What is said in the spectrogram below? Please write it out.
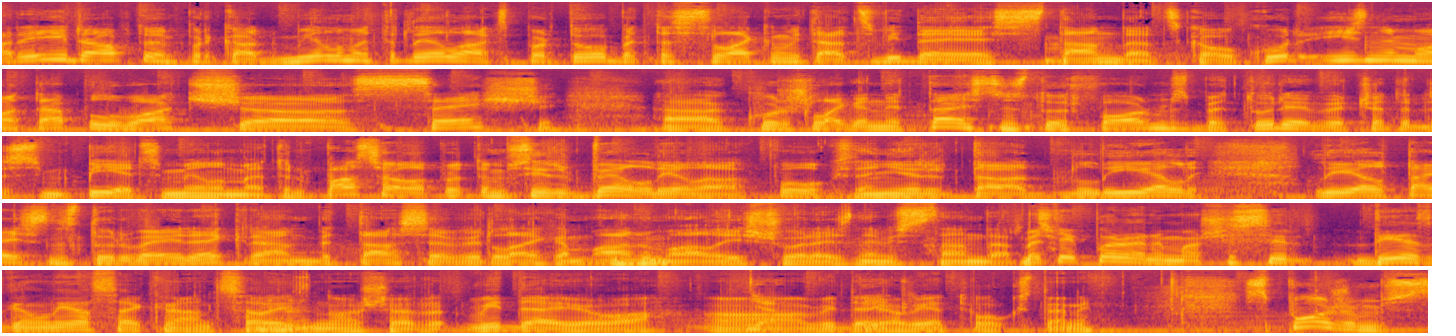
arī ir aptuveni par kādu milimetru lielāks par to, bet tas laikam ir tāds vidējais standarts kaut kur, izņemot Apple Watch 6 kurš, lai gan ir taisnīgs tur formas, bet tur jau ir 45 mm. Un pasaulē, protams, ir vēl lielāka pulksteņa. Ir tādi lieli, lieli taisnīgs tur veida ekrāni, bet tas jau ir laikam mhm. anomālijas šoreiz nevis standarts. Bet, ja kurā šis ir diezgan liels ekrāns salīdzinoši ar vidējo, uh, vidējo vietu pulksteni. Spožums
